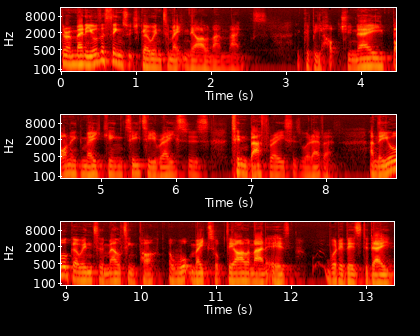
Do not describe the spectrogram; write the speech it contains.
There are many other things which go into making the Isle of Man Manx. It could be hop tunay, bonnag making, TT races, tin bath races, whatever. And they all go into the melting pot of what makes up the Isle of Man is what it is today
